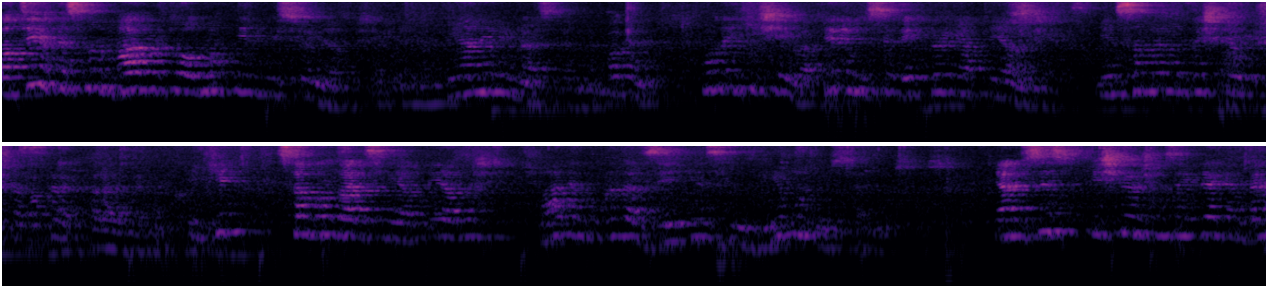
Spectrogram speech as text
Batı yakasının Harvard'da olmak diye bir misyon yazmış. Dünyanın en iyi üniversitelerinden. Bakın burada iki şey var. Birincisi rektörün yaptığı yanlış. İnsanların dış görünüşüne bakarak karar vermek. İki, Stanford ailesinin yaptığı yanlış. Madem bu kadar zenginsiniz, niye bunu göstermiyorsunuz? Yani siz iş görüşmesine giderken ben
